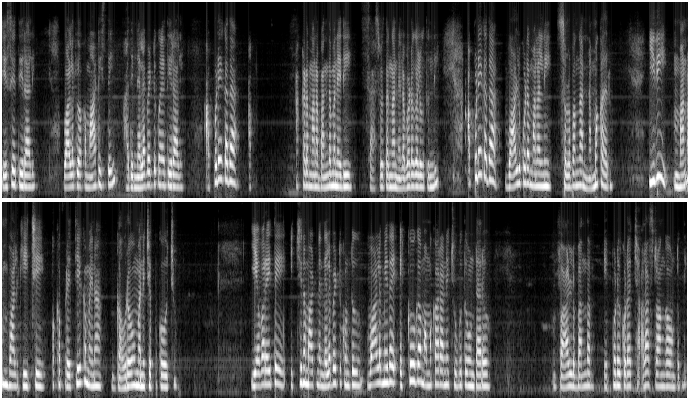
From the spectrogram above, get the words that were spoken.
చేసే తీరాలి. వాళ్ళకి ఒక మాట ఇస్తే అది నిలబెట్టుకునే తీరాలి. అప్పుడే కదా అక్కడ మన బంధం అనేది శాశ్వతంగా నిలబడగలుగుతుంది. అప్పుడే కదా వాళ్ళు కూడా మనల్ని సులభంగా నమ్మగలరు. ఇది మనం వాళ్ళకి ఇచ్చే ఒక ప్రత్యేకమైన గౌరవం అని చెప్పుకోవచ్చు. ఎవరైతే ఇచ్చిన మాటని నిలబెట్టుకుంటూ వాళ్ళ మీద ఎక్కువగా మమకారాన్ని చూపుతూ ఉంటారో వాళ్ళ బంధం ఎప్పుడూ కూడా చాలా స్ట్రాంగ్గా ఉంటుంది.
